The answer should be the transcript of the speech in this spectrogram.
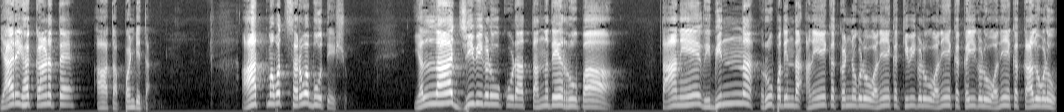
ಯಾರಿಗೆ ಹಾಗೆ ಕಾಣುತ್ತೆ? ಆತ ಪಂಡಿತ. ಆತ್ಮವತ್ ಸರ್ವಭೂತೇಶು ಎಲ್ಲ ಜೀವಿಗಳು ಕೂಡ ತನ್ನದೇ ರೂಪ. ತಾನೇ ವಿಭಿನ್ನ ರೂಪದಿಂದ ಅನೇಕ ಕಣ್ಣುಗಳು, ಅನೇಕ ಕಿವಿಗಳು, ಅನೇಕ ಕೈಗಳು, ಅನೇಕ ಕಾಲುಗಳು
